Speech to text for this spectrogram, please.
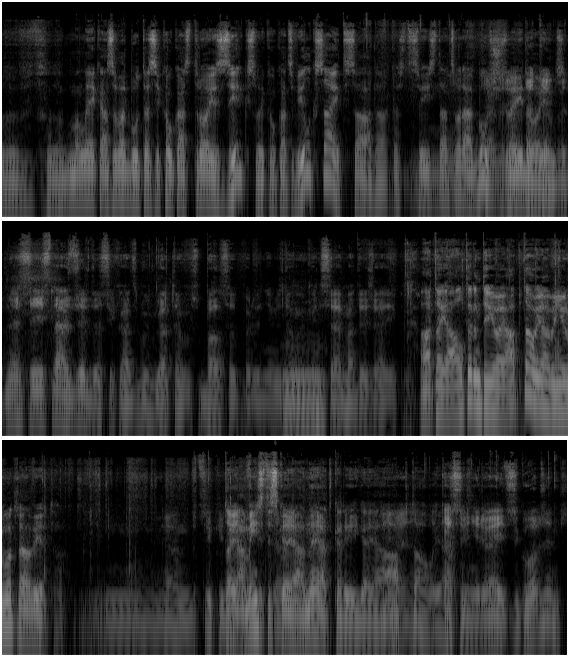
Man liekas, varbūt tas ir kaut kāds trojas zirgs vai kaut kāds vilksaitis sādā. Kas tas īsti tāds varētu būt šis veidojums? Bet es īsti neesmu dzirdējis, ka kāds būtu gatavs balsot par viņiem. Es domāju, ka viņi sēmā diez vai. Ā, tajā alternatīvajā aptaujā viņi ir otrā vietā. Jā, nu, ir Tajā mistiskajā, neatkarīgajā aptaujā. Kas viņi ir veicis gobzems?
